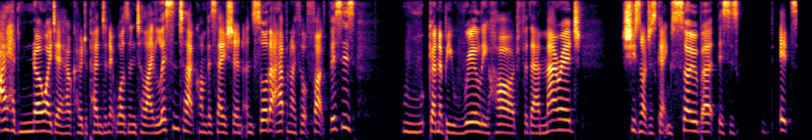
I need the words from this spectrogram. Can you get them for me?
I had no idea how codependent it was until I listened to that conversation and saw that happen. I thought, fuck, this is r- going to be really hard for their marriage. She's not just getting sober. This is, it's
